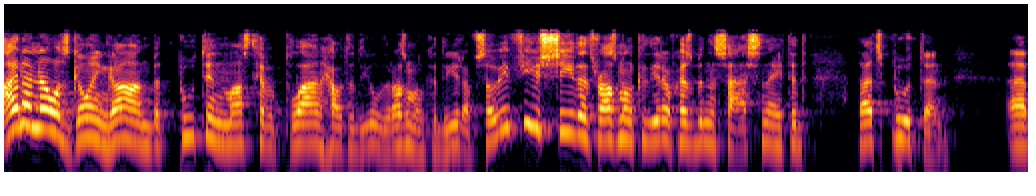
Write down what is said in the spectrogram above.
I don't know what's going on. But Putin must have a plan how to deal with Razman Kadyrov. So if you see that Razman Kadyrov has been assassinated, that's Putin. Uh,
